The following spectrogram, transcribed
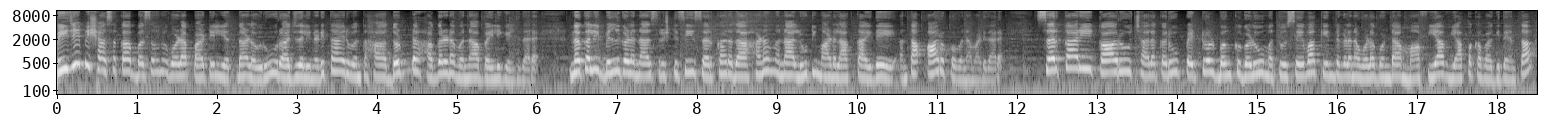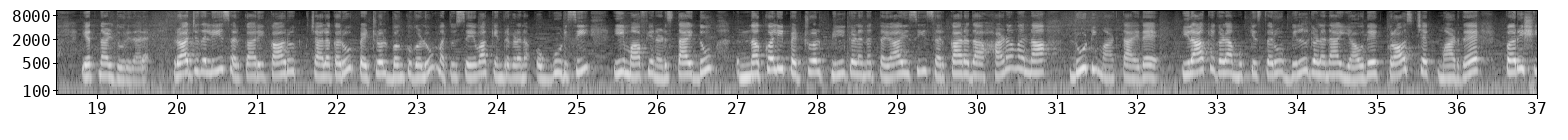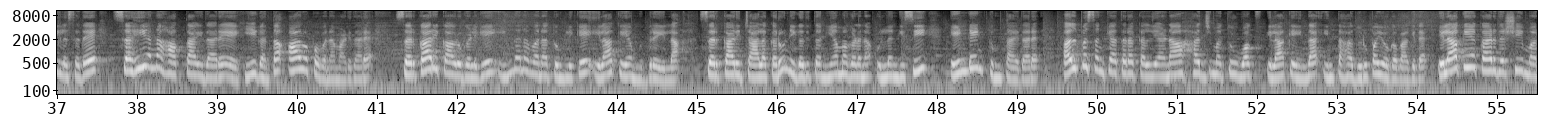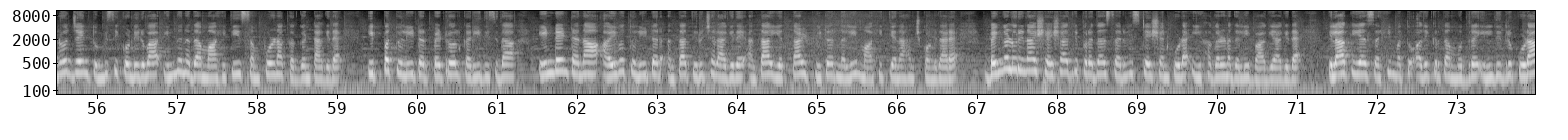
BJP ಶಾಸಕ ಬಸವನಗೌಡ ಪಾಟೀಲ್ ಯತ್ನಾಳ್ ಅವರು ರಾಜ್ಯದಲ್ಲಿ ನಡೀತಾ ಇರುವಂತಹ ದೊಡ್ಡ ಹಗರಣವನ್ನ ಬಯಲಿಗೆಳೆದಿದ್ದಾರೆ ನಕಲಿ ಬಿಲ್ಗಳನ್ನ ಸೃಷ್ಟಿಸಿ ಸರ್ಕಾರದ ಹಣವನ್ನ ಲೂಟಿ ಮಾಡಲಾಗ್ತಾ ಇದೆ ಅಂತ ಆರೋಪವನ್ನ ಮಾಡಿದ್ದಾರೆ. ಸರ್ಕಾರಿ ಕಾರು ಚಾಲಕರು, ಪೆಟ್ರೋಲ್ ಬಂಕ್ಗಳು ಮತ್ತು ಸೇವಾ ಕೇಂದ್ರಗಳನ್ನು ಒಳಗೊಂಡ ಮಾಫಿಯಾ ವ್ಯಾಪಕವಾಗಿದೆ ಅಂತ ಯತ್ನಾಳ್ ದೂರಿದ್ದಾರೆ. ರಾಜ್ಯದಲ್ಲಿ ಸರ್ಕಾರಿ ಕಾರು ಚಾಲಕರು, ಪೆಟ್ರೋಲ್ ಬಂಕುಗಳು ಮತ್ತು ಸೇವಾ ಕೇಂದ್ರಗಳನ್ನು ಒಗ್ಗೂಡಿಸಿ ಈ ಮಾಫಿಯಾ ನಡೆಸ್ತಾ ಇದ್ದು, ನಕಲಿ ಪೆಟ್ರೋಲ್ ಬಿಲ್ಗಳನ್ನು ತಯಾರಿಸಿ ಸರ್ಕಾರದ ಹಣವನ್ನು ಲೂಟಿ ಮಾಡ್ತಾ ಇದೆ. ಇಲಾಖೆಗಳ ಮುಖ್ಯಸ್ಥರು ಬಿಲ್ಗಳನ್ನು ಯಾವುದೇ ಕ್ರಾಸ್ ಚೆಕ್ ಮಾಡದೆ, ಪರಿಶೀಲಿಸದೆ ಸಹಿಯನ್ನು ಹಾಕ್ತಾ ಇದ್ದಾರೆ, ಹೀಗಂತ ಆರೋಪವನ್ನು ಮಾಡಿದ್ದಾರೆ. ಸರ್ಕಾರಿ ಕಾರುಗಳಿಗೆ ಇಂಧನವನ್ನು ತುಂಬಲಿಕ್ಕೆ ಇಲಾಖೆಯ ಮುದ್ರೆ ಇಲ್ಲ. ಸರ್ಕಾರಿ ಚಾಲಕರು ನಿಗದಿತ ನಿಯಮಗಳನ್ನು ಉಲ್ಲಂಘಿಸಿ ಇಂಡೆಂಟ್ ತುಂಬ್ತಾ ಇದ್ದಾರೆ. ಅಲ್ಪಸಂಖ್ಯಾತರ ಕಲ್ಯಾಣ, ಹಜ್ ಮತ್ತು ವಕ್ಫ್ ಇಲಾಖೆಯಿಂದ ಇಂತಹ ದುರುಪಯೋಗವಾಗಿದೆ. ಇಲಾಖೆಯ ಕಾರ್ಯದರ್ಶಿ ಮನೋಜ್ ಜೈನ್ ತುಂಬಿಸಿಕೊಂಡಿರುವ ಇಂಧನದ ಮಾಹಿತಿ ಸಂಪೂರ್ಣ ಕಗ್ಗಂಟಾಗಿದೆ. ಇಪ್ಪತ್ತು ಲೀಟರ್ ಪೆಟ್ರೋಲ್ ಖರೀದಿಸಿದ ಇಂಡೆಂಟ್ ಅನ್ನ ಐವತ್ತು ಲೀಟರ್ ಅಂತ ತಿರುಚಲಾಗಿದೆ ಅಂತ ಯತ್ನಾಳ್ ಟ್ವಿಟರ್ನಲ್ಲಿ ಮಾಹಿತಿಯನ್ನು ಹಂಚಿಕೊಂಡಿದ್ದಾರೆ. ಬೆಂಗಳೂರಿನ ಶೇಷಾದ್ರಿಪುರದ ಸರ್ವಿಸ್ ಸ್ಟೇಷನ್ ಕೂಡ ಈ ಹಗರಣದಲ್ಲಿ ಭಾಗಿಯಾಗಿದೆ. ಇಲಾಖೆಯ ಸಹಿ ಮತ್ತು ಅಧಿಕೃತ ಮುದ್ರೆ ಇಲ್ಲದಿದ್ರೂ ಕೂಡ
